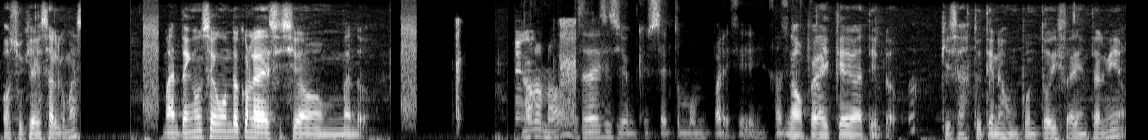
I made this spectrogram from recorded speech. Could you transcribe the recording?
¿O sugieres algo más? Mantenga un segundo con la decisión, mando. No, no, no, esa decisión que usted tomó me parece No, acertada. pero hay que debatirlo. Quizás tú tienes un punto diferente al mío.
